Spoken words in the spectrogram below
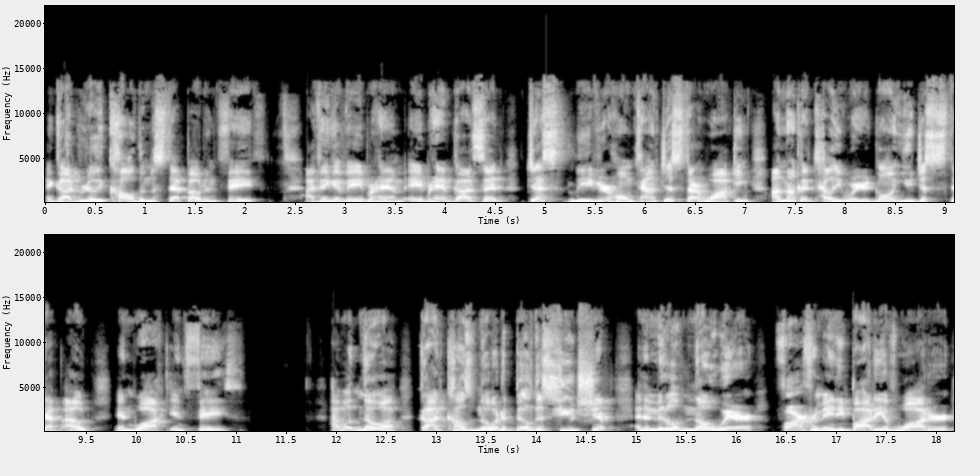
and God really called them to step out in faith? I think of Abraham. Abraham, God said, just leave your hometown. Just start walking. I'm not going to tell you where you're going. You just step out and walk in faith. How about Noah? God calls Noah to build this huge ship in the middle of nowhere, far from any body of water,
